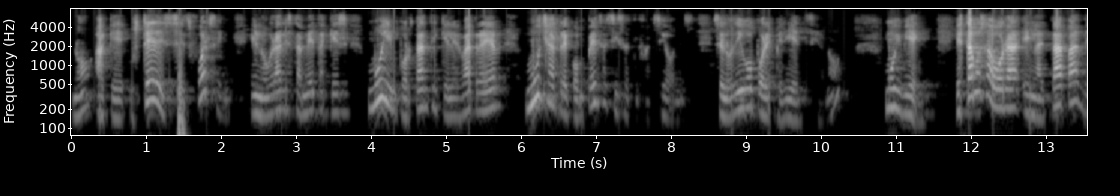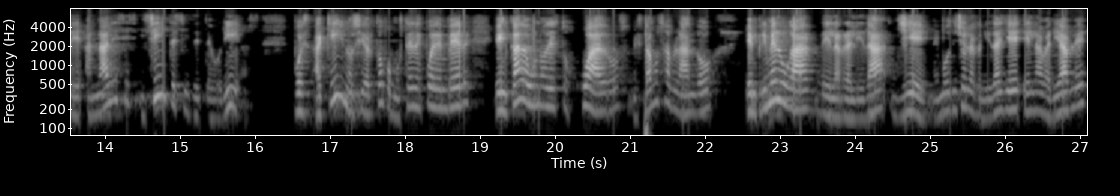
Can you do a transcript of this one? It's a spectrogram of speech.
¿no? A que ustedes se esfuercen en lograr esta meta que es muy importante y que les va a traer muchas recompensas y satisfacciones. Se lo digo por experiencia, ¿no? Muy bien. Estamos ahora en la etapa de análisis y síntesis de teorías. Pues aquí, ¿no es cierto? Como ustedes pueden ver, en cada uno de estos cuadros estamos hablando, en primer lugar, de la realidad Y. Hemos dicho la realidad Y es la variable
